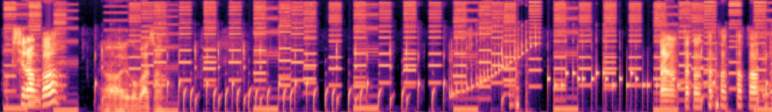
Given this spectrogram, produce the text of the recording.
확실한가? 아 이거 맞아 따깍 따깍 따깍 따깍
